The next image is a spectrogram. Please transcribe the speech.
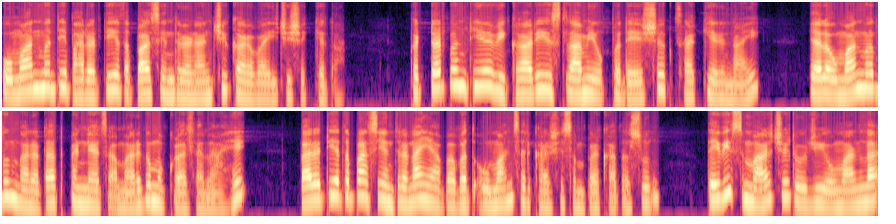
ओमानमध्ये भारतीय तपास यंत्रणांची कारवाईची शक्यता. कट्टरपंथीय विकारी इस्लामी उपदेशक झाकीर नाईक याला ओमानमधून भारतात आणण्याचा मार्ग मोकळा झाला आहे. भारतीय तपास यंत्रणा याबाबत ओमान सरकारशी संपर्कात असून तेवीस मार्च रोजी ओमानला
